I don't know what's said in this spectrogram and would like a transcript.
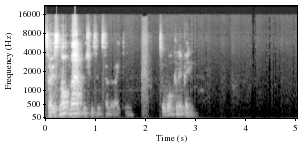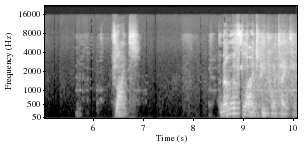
So it's not that which is accelerating. So what can it be? flights. The number of flights people are taking.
